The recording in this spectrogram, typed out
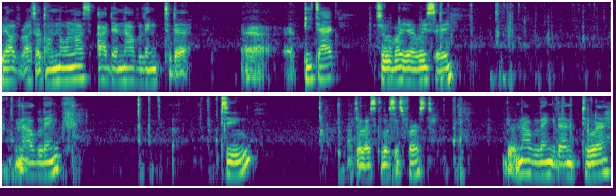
react router dom let's add the nav link to the uh, p tag so over here we say nav link to okay let's close this first. The nav link then to a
